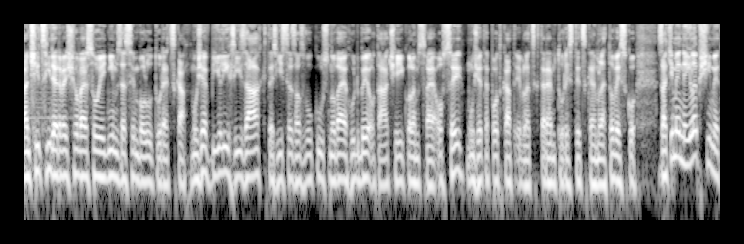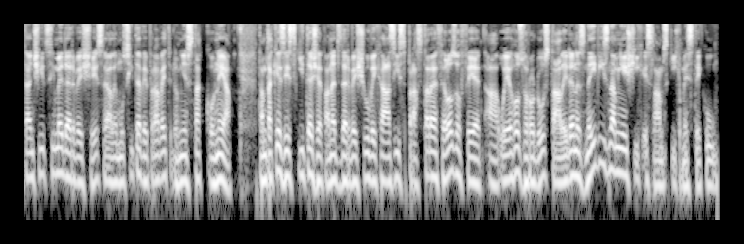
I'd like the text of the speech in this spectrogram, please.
Tančící dervišové jsou jedním ze symbolů Turecka. Muže v bílých řízách, kteří se za zvuků snové hudby otáčejí kolem své osy, můžete potkat i v kterém turistickém letovisku. Za těmi nejlepšími tančícími derviši se ale musíte vypravit do města Konia. Tam taky zjistíte, že tanec dervišů vychází z prastaré filozofie a u jeho zrodu stál jeden z nejvýznamnějších islámských mystiků.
